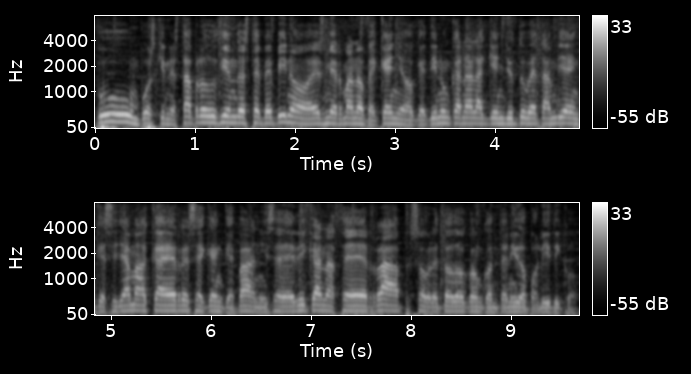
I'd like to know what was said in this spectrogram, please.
¡Pum! Pues quien está produciendo este pepino es mi hermano pequeño, que tiene un canal aquí en YouTube también que se llama KRS Kenkepan y se dedican a hacer rap, sobre todo con contenido político.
